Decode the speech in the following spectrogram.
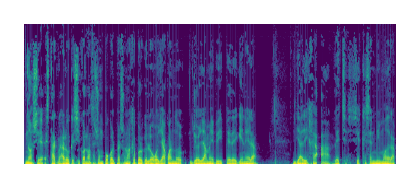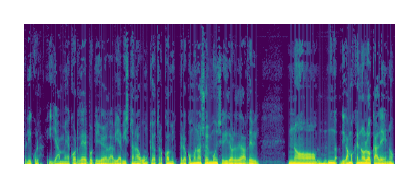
No sé, está claro que si conoces un poco el personaje, porque luego ya cuando yo ya me vi de quién era, ya dije, ah, leche, si es que es el mismo de la película. Y ya me acordé porque yo la había visto en algún que otro cómic. Pero como no soy muy seguidor de Daredevil, no, no digamos que no lo calé, ¿no?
